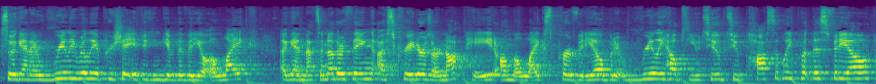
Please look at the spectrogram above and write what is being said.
So again, I really, really appreciate if you can give the video a like. Again, that's another thing. Us creators are not paid on the likes per video, but it really helps YouTube to possibly put this video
